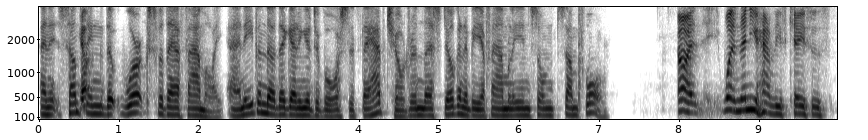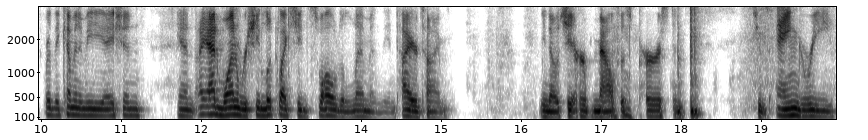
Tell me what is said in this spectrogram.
and it's something yep. that works for their family. And even though they're getting a divorce, if they have children, they're still going to be a family in some some form. Uh, well, and then you have these cases where they come into mediation and I had one where she looked like she'd swallowed a lemon the entire time. You know, she her mouth was pursed and she was angry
